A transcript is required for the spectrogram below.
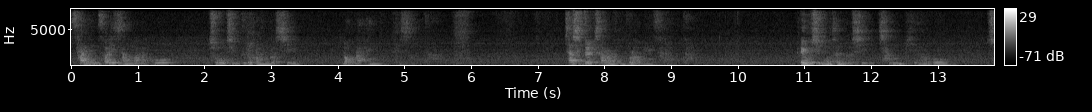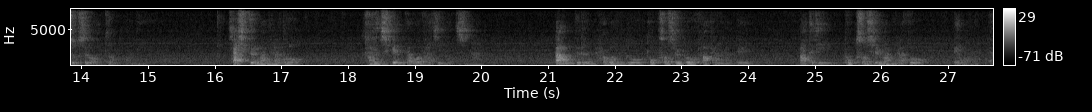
살림살이 장만하고 조금씩 늘어가는 것이 너무나 행복했었다. 자식들 자라는 보람에 살았다. 배우지 못한 것이 창피하고 쑥스러웠던. 자식들만이라도 가르치겠다고 다짐했지만 남들은 학원도 독서실도 다 다니는데 아들이 독서실만이라도 애원했다.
